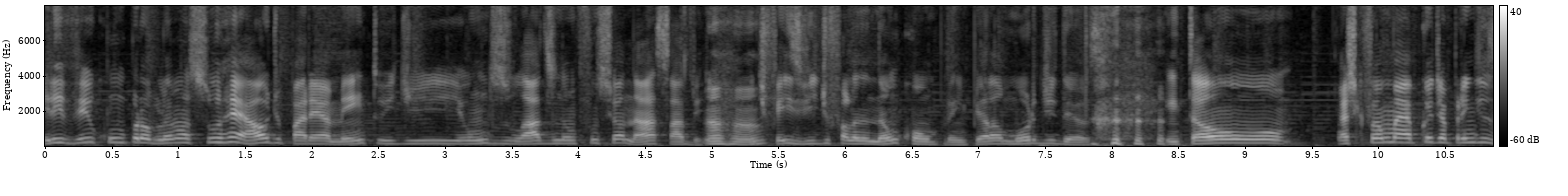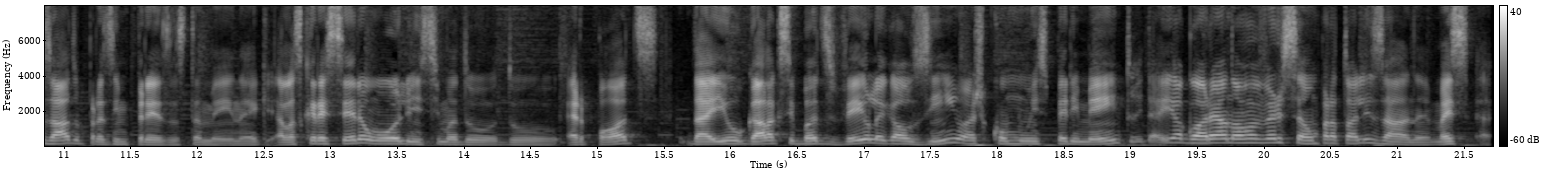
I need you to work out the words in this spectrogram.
ele veio com um problema surreal de pareamento e de um dos lados não funcionar, sabe? Uhum. A gente fez vídeo falando não comprem, pelo amor de Deus. então, acho que foi uma época de aprendizado para as empresas também, né? Elas cresceram o olho em cima do, do AirPods, daí o Galaxy Buds veio legalzinho, acho como um experimento, e daí agora é a nova versão para atualizar, né? Mas eh,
